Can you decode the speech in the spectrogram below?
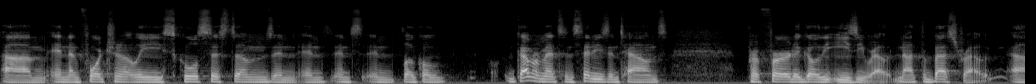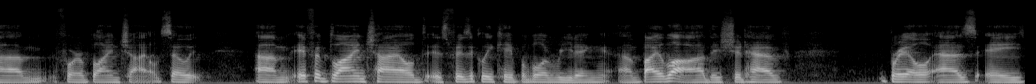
Um, and unfortunately, school systems and, and, and, and, local governments and cities and towns prefer to go the easy route, not the best route um, for a blind child. So, um, if a blind child is physically capable of reading, um, by law, they should have Braille as a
